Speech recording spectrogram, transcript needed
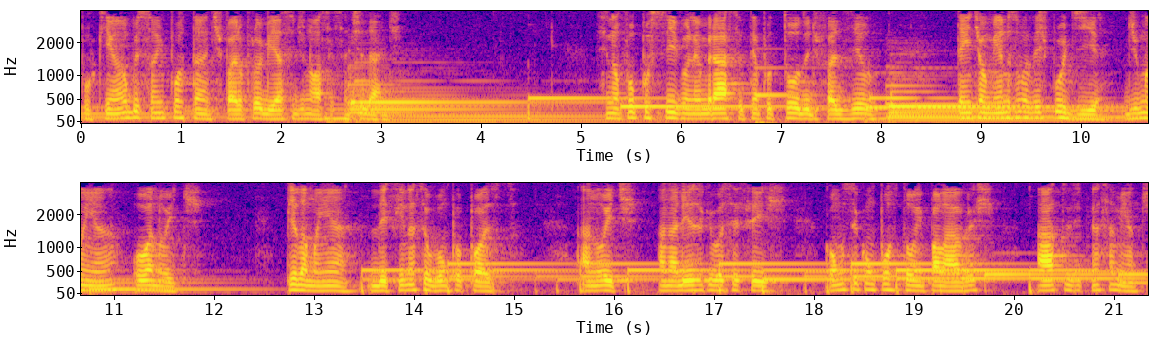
porque ambos são importantes para o progresso de nossa santidade. Se não for possível lembrar-se o tempo todo de fazê-lo, tente ao menos uma vez por dia, de manhã ou à noite. Pela manhã, defina seu bom propósito. À noite, analise o que você fez como se comportou em palavras, atos e pensamentos,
